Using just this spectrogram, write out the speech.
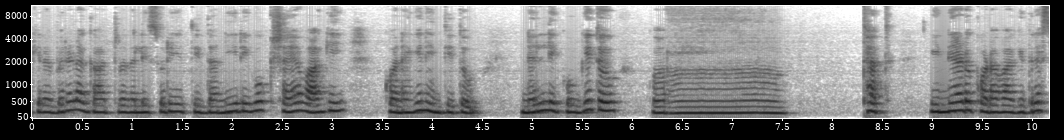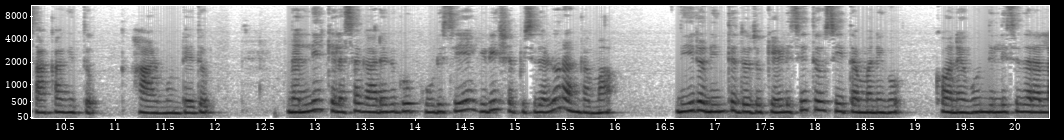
ಕಿರಬೆರಳ ಗಾತ್ರದಲ್ಲಿ ಸುರಿಯುತ್ತಿದ್ದ ನೀರಿಗೂ ಕ್ಷಯವಾಗಿ ಕೊನೆಗೆ ನಿಂತಿತು. ನೆಲ್ಲಿ ಕೂಗಿತು ಥತ್. ಇನ್ನೆರಡು ಕೊಡವಾಗಿದ್ರೆ ಸಾಕಾಗಿತ್ತು. ಹಾಳ್ಮುಂಡೆದು. ನಲ್ಲಿ ಕೆಲಸಗಾರರಿಗೂ ಕೂಡಿಸಿಯೇ ಹಿಡಿ ಶಪಿಸಿದಳು ರಂಗಮ್ಮ. ನೀರು ನಿಂತಿದ್ದುದು ಕೇಳಿಸಿತು ಸೀತಮ್ಮನಿಗೂ. ಕೊನೆಗೂ ನಿಲ್ಲಿಸಿದರಲ್ಲ,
